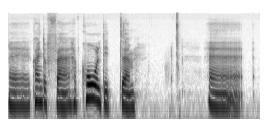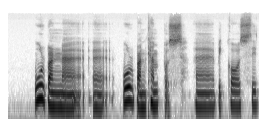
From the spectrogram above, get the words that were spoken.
kind of uh, have called it um, uh, urban uh, uh, urban campus uh, because it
